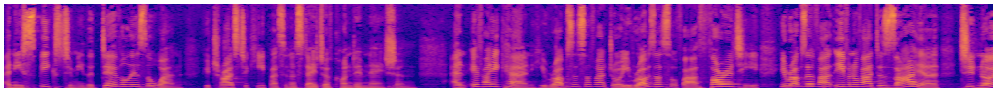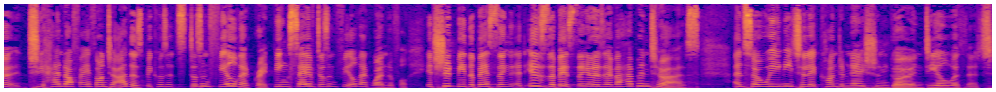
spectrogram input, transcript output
and He speaks to me. The devil is the one who tries to keep us in a state of condemnation. And if he can, he robs us of our joy, he robs us of our authority, he robs us of our, even of our desire to know to hand our faith on to others because it doesn't feel that great. Being saved doesn't feel that wonderful. It should be the best thing, it is the best thing that has ever happened to us. And so we need to let condemnation go and deal with it.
